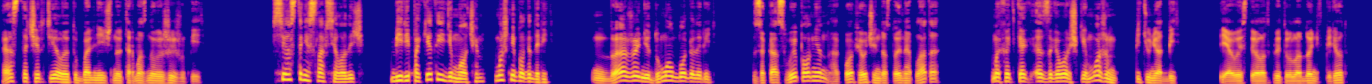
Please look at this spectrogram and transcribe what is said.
Осточертел эту больничную тормозную жижу пить. «Все, Станислав Селодович, бери пакет и иди молча. Можешь не благодарить». «Даже не думал благодарить. Заказ выполнен, а кофе очень достойная плата. Мы хоть как заговорщики можем пятюню отбить?» Я выставил открытую ладонь вперед,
